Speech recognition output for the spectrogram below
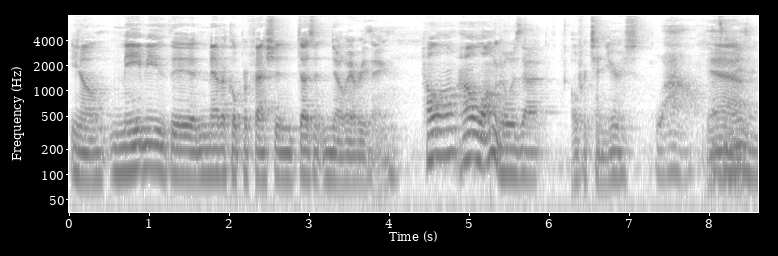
you know maybe the medical profession doesn't know everything. How long? How long ago was that? Over ten years. Wow, that's Yeah. amazing.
